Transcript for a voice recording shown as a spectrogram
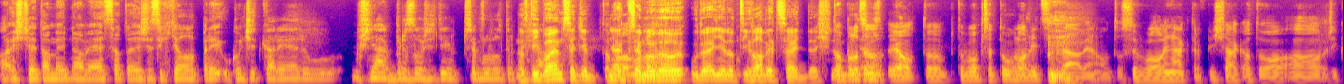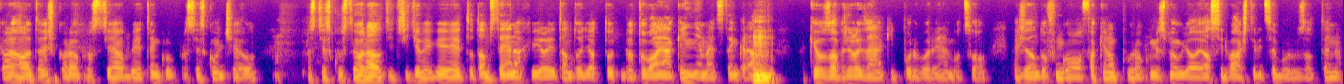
A ještě je tam jedna věc a to je, že si chtěl prý ukončit kariéru už nějak brzo, že tě přemluvil No v té trpišák. bojem se tě To nějak bylo přemluvil údajně do té hlavice, ať jdeš. To nebo bylo ten, jo, to, to bylo před tou hlavicí právě, no. To si volali nějak trpišák a to a říkali, hele, to je škoda prostě, aby ten kluk prostě skončil. Prostě zkuste ho dát do té třetí ligy, je to tam stejně na chvíli, tam to, děla, to dotoval nějaký Němec tenkrát, Hmm. taky ho zavřeli za nějaký podvody nebo co. Takže tam to fungovalo fakt jenom půl roku, my jsme udělali asi 42 bodů za, ten,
